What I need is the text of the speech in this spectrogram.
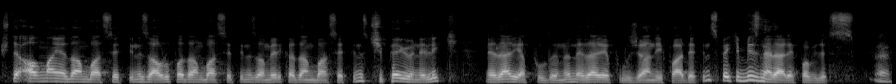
işte Almanya'dan bahsettiğiniz, Avrupa'dan bahsettiğiniz, Amerika'dan bahsettiğiniz çipe yönelik neler yapıldığını, neler yapılacağını ifade ettiniz. Peki biz neler yapabiliriz? Evet.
